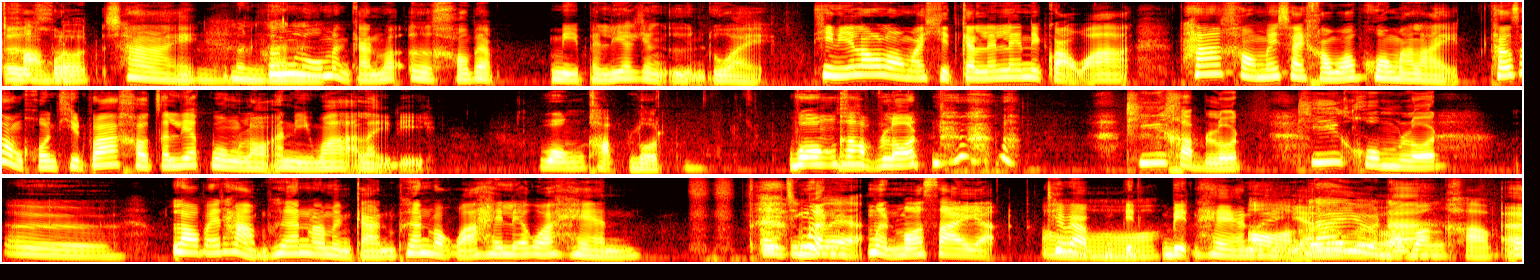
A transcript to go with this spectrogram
เออขับคนรถใช่เหมือนกันเพิ่งรู้เหมือนกันว่าเออเขาแบบมีไปเรียกอย่างอื่นด้วย ทีนี้เราลองมาคิดกันเล่นๆดีกว่าว่า ถ้าเขาไม่ใช้คำว่าพวงมาลัยทั้งสองคนคิดว่าเขาจะเรียกวงล้ออันนี้ว่าอะไรดี วงขับรถ วงขับรถ ที่ขับรถที่คุมรถ เออ เราไปถามเพื่อนมาเหมือนกัน เพื่อนบอกว่าให้เรียกว่าแฮนด์เออจริงเหมือนด้วยอะเหมือนมอไซค์อะที่แบบบิดบิดแฮนด์อะไรอย่างเงี้ยได้อยู่นะบังคับ เอ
